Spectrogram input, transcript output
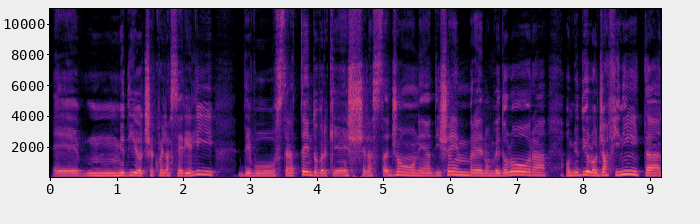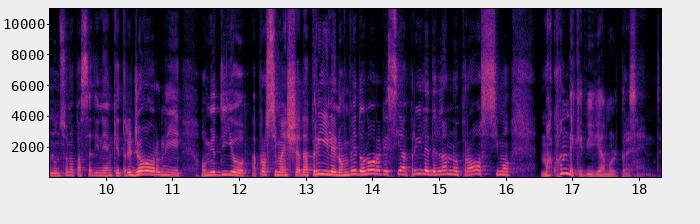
E, mm, mio Dio, c'è quella serie lì, devo stare attento perché esce la stagione a dicembre, non vedo l'ora, oh mio Dio l'ho già finita, non sono passati neanche tre giorni, oh mio Dio la prossima esce ad aprile, non vedo l'ora che sia aprile dell'anno prossimo, ma quando è che viviamo il presente?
